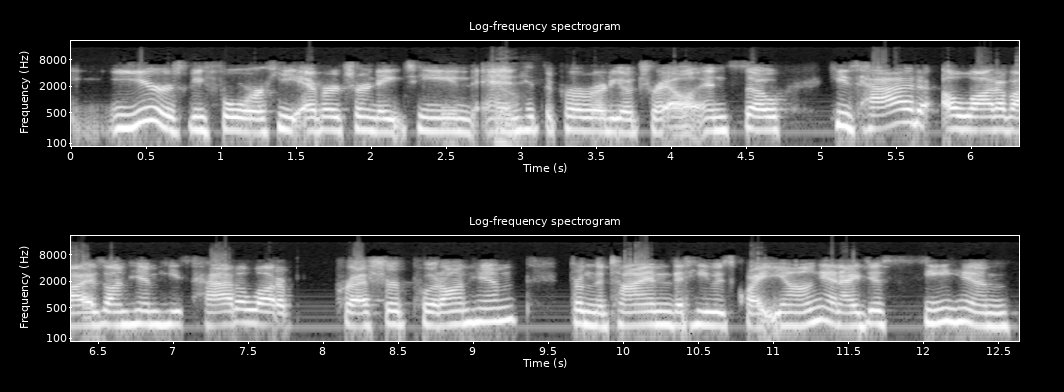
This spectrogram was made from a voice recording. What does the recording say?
years before he ever turned 18 and yeah. hit the pro rodeo trail. And so he's had a lot of eyes on him. He's had a lot of pressure put on him from the time that he was quite young. And I just see him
